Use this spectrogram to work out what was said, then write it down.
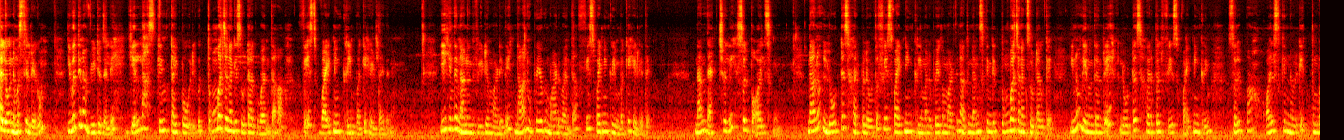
ಹಲೋ, ನಮಸ್ತೆ ಎಲ್ರಿಗೂ ಇವತ್ತಿನ ವಿಡಿಯೋದಲ್ಲಿ ಎಲ್ಲ ಸ್ಕಿನ್ ಟೈಪ್ ಅವರಿಗೂ ತುಂಬ ಚೆನ್ನಾಗಿ ಸೂಟ್ ಆಗುವಂತಹ ಫೇಸ್ ವೈಟ್ನಿಂಗ್ ಕ್ರೀಮ್ ಬಗ್ಗೆ ಹೇಳ್ತಾ ಇದ್ದೇನೆ. ಈ ಹಿಂದೆ ನಾನೊಂದು ವಿಡಿಯೋ ಮಾಡಿದೆ. ನಾನು ಉಪಯೋಗ ಮಾಡುವಂಥ ಫೇಸ್ ವೈಟ್ನಿಂಗ್ ಕ್ರೀಮ್ ಬಗ್ಗೆ ಹೇಳಿದೆ. ನಂದು ಆ್ಯಕ್ಚುಲಿ ಸ್ವಲ್ಪ ಆಯಿಲ್ ಸ್ಕಿನ್ ನಾನು ಲೋಟಸ್ ಹರ್ಬಲ್ ಅವ್ರದ್ದು ಫೇಸ್ ವೈಟ್ನಿಂಗ್ ಕ್ರೀಮನ್ನು ಉಪಯೋಗ ಮಾಡ್ತೀನಿ. ಅದು ನನ್ನ ಸ್ಕಿನ್ಗೆ ತುಂಬ ಚೆನ್ನಾಗಿ ಸೂಟ್ ಆಗುತ್ತೆ. ಇನ್ನೊಂದು ಏನು ಅಂತಂದರೆ Lotus Herbal face whitening cream ಸ್ವಲ್ಪ ಆಯಿಲ್ ಸ್ಕಿನ್ನವರಿಗೆ ತುಂಬ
